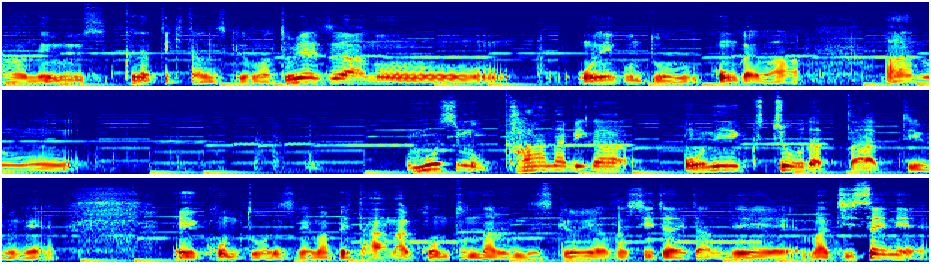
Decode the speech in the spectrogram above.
あ眠くなってきたんですけど、まあ、とりあえずあのー、おねコント今回はあのー、もしもカーナビがおね口調だったらっていうね、えー、コントをですね、まあ、ベターなコントになるんですけどやらさせていただいたんで、まあ、実際ね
